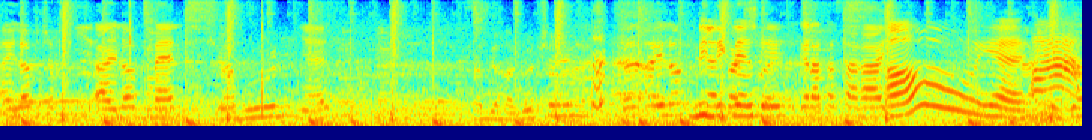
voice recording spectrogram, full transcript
I love Turkey. I love men. Turk. Istanbul, Yes. Sabiha Gökçen. Uh, I love Bildiklerini Fenerbahçe, söyle. Galatasaray. Oh yeah. Ah.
